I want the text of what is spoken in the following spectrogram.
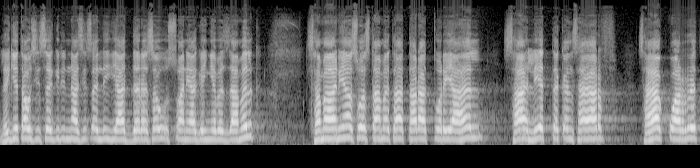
ለጌታው ሲሰግድና ሲጸልይ ያደረ ሰው እሷን ያገኘ በዛ መልክ ሰማንያ ሶስት ዓመታት አራት ወር ያህል ሌት ተቀን ሳያርፍ ሳያቋርጥ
